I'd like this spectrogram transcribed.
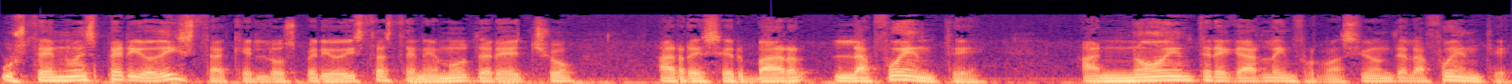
usted no es periodista, que los periodistas tenemos derecho a reservar la fuente, a no entregar la información de la fuente.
